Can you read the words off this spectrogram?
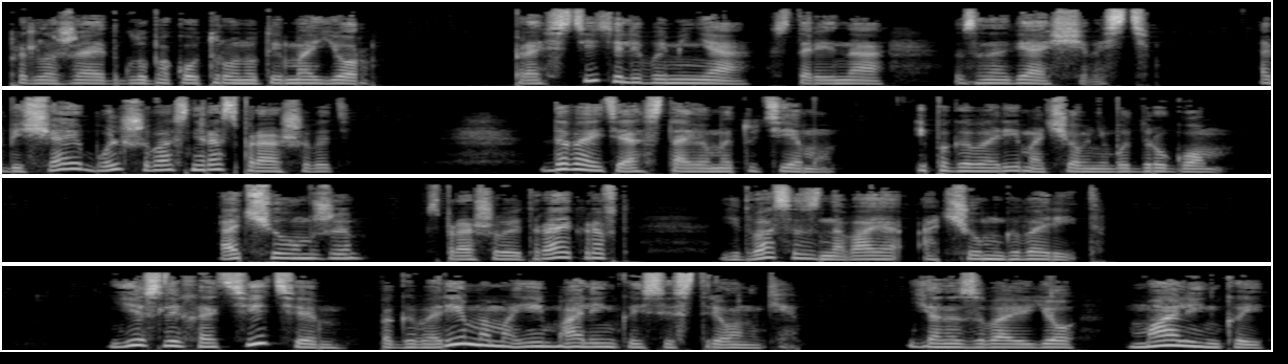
продолжает глубоко тронутый майор, простите ли вы меня, старина, за навязчивость? Обещаю больше вас не расспрашивать. Давайте оставим эту тему и поговорим о чем-нибудь другом. О чем же? спрашивает Райкрофт, едва сознавая, о чем говорит. Если хотите, поговорим о моей маленькой сестренке. Я называю ее маленькой,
